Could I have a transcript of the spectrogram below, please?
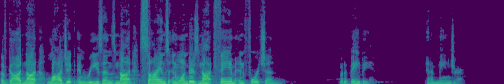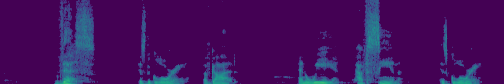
of God, not logic and reasons, not signs and wonders, not fame and fortune, but a baby in a manger. This is the glory of God. And we have seen his glory.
